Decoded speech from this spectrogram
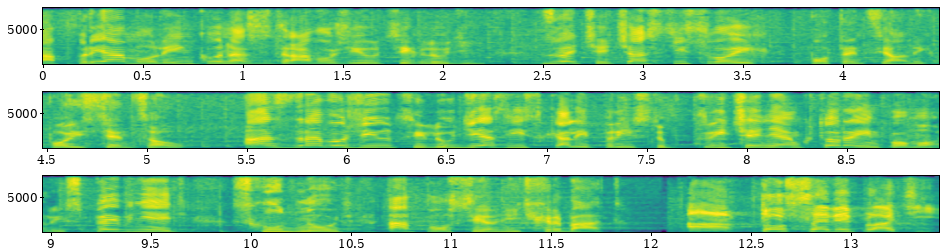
a priamu linku na zdravožijúcich ľudí, z väčšej časti svojich potenciálnych poistencov. A zdravožijúci ľudia získali prístup k cvičeniam, ktoré im pomohli spevnieť, schudnúť a posilniť chrbát. A to se vyplatí.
